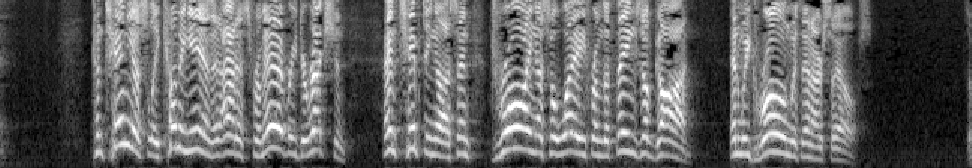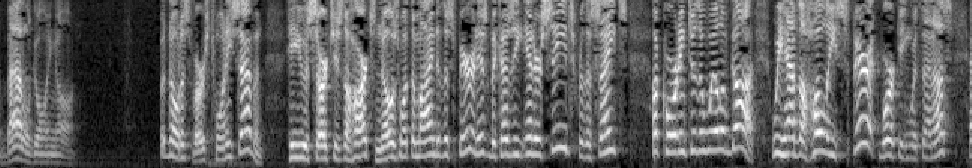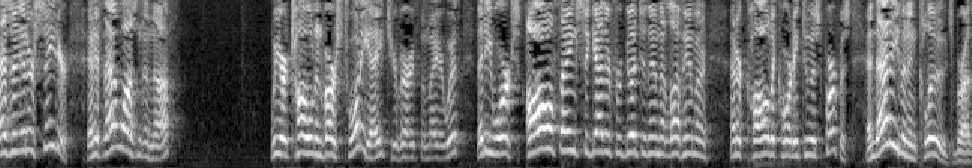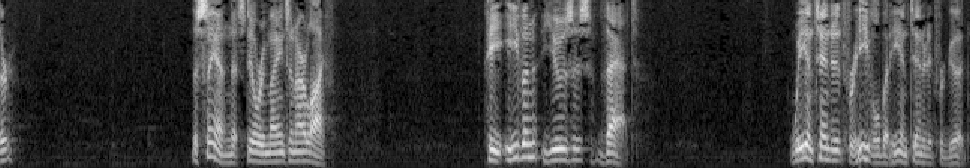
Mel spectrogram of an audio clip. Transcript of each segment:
continuously coming in at us from every direction and tempting us and drawing us away from the things of God. And we groan within ourselves. It's a battle going on. But notice verse 27. He who searches the hearts knows what the mind of the Spirit is because he intercedes for the saints according to the will of God. We have the Holy Spirit working within us as an interceder. And if that wasn't enough, we are told in verse 28, you're very familiar with, that He works all things together for good to them that love Him and are called according to His purpose. And that even includes, brother, the sin that still remains in our life. He even uses that we intended it for evil, but he intended it for good.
